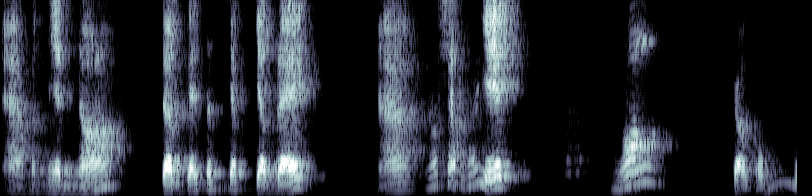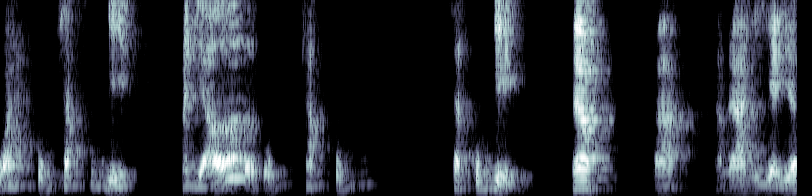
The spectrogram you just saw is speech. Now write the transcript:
À mình nhìn nó trên cái tính chất chân đế. À, nó xanh nó diệt. Ngon. Rồi cũng quá cũng xanh cũng diệt. Mà dở cũng xanh cũng xanh cũng diệt. Thấy không? À thành ra như vậy đó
